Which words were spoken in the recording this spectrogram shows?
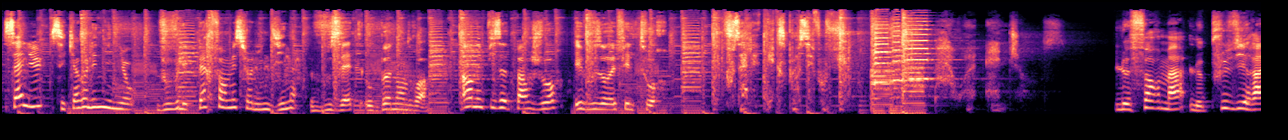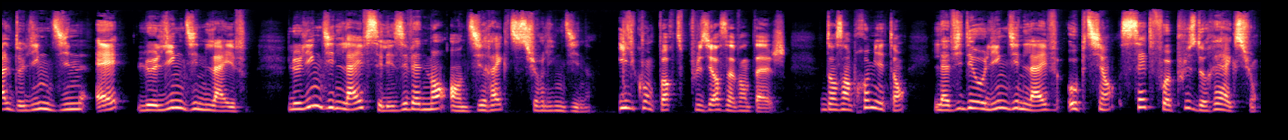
Salut, c'est Caroline Mignot. Vous voulez performer sur LinkedIn Vous êtes au bon endroit. Un épisode par jour et vous aurez fait le tour. Vous allez exploser vos vues. Power Angels. Le format le plus viral de LinkedIn est le LinkedIn Live. Le LinkedIn Live, c'est les événements en direct sur LinkedIn. Il comporte plusieurs avantages. Dans un premier temps, la vidéo LinkedIn Live obtient 7 fois plus de réactions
